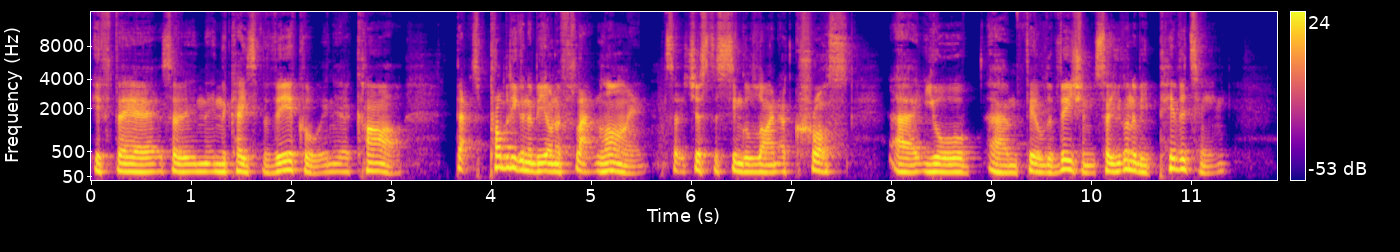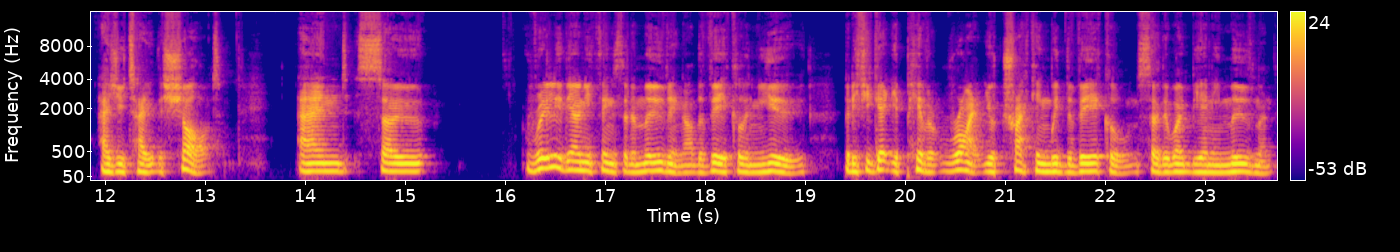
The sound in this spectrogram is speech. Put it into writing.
If they're, so in, in the case of a vehicle, in a car, that's probably going to be on a flat line. So it's just a single line across uh, your um, field of vision. So you're going to be pivoting as you take the shot. And so, really, the only things that are moving are the vehicle and you. But if you get your pivot right, you're tracking with the vehicle, so there won't be any movement.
